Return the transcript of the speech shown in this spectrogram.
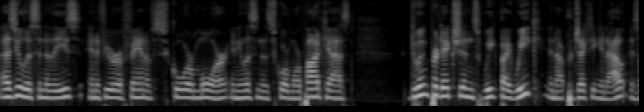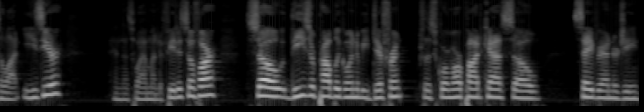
as you listen to these, and if you're a fan of Score More and you listen to the Score More podcast, doing predictions week by week and not projecting it out is a lot easier. And that's why I'm undefeated so far. So these are probably going to be different for the Score More podcast. So save your energy.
